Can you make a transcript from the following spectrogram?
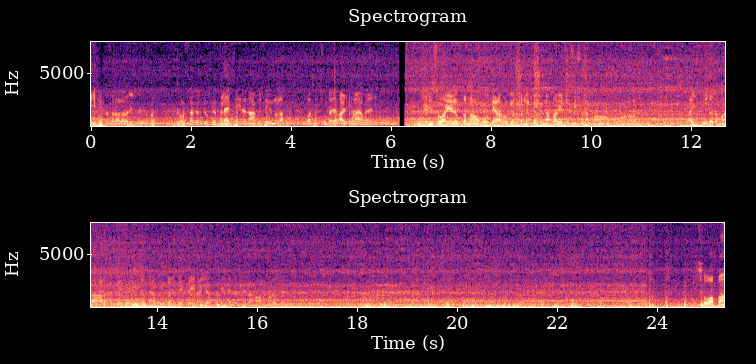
ਇਹ ਹੈ ਕਕਰਾਲਾ ਰੇਲਵੇ ਆਪਾਂ ਕ੍ਰੋਸ ਕਿਉਂਕਿ ਫਲੈਗ ਸਟੇਸ਼ਨ ਦਾ ਨਾ ਕੋਈ ਸਿਗਨਲ ਆ ਬਸ ਛੋਟਾ ਜਿਹਾ ਹਲਟ ਬਣਾਇਆ ਹੋਇਆ ਜੀ। ਜਿਹੜੀ ਸਵਾਰੀਆਂ ਨੇ ਉਤਰਨਾ, ਉਹ ਤਿਆਰ ਹੋ ਗਏ ਉਤਰਨੇ ਕਿੰਨਾ ਭਾਰੀ ਰੇਲਵੇ ਸਟੇਸ਼ਨ ਆਪਾਂ ਆਉਣ ਵਾਲਾ ਜੀ। ਆਈ ਕੋਈ ਦਾ ਤਾਂ ਮਾੜਾ ਹਾਲ ਕਰਕੇ ਜਾਂਦੇ ਨਾ ਕੋਈ ਗੱਲ ਤੇ ਟ੍ਰੇਨ ਆਈ ਆ। ਤੇ ਜਨਰਲ ਦਾ ਹਾਲ ਮਾੜਾ ਹੀ ਚੱਲ ਸੋ ਆਪਾਂ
